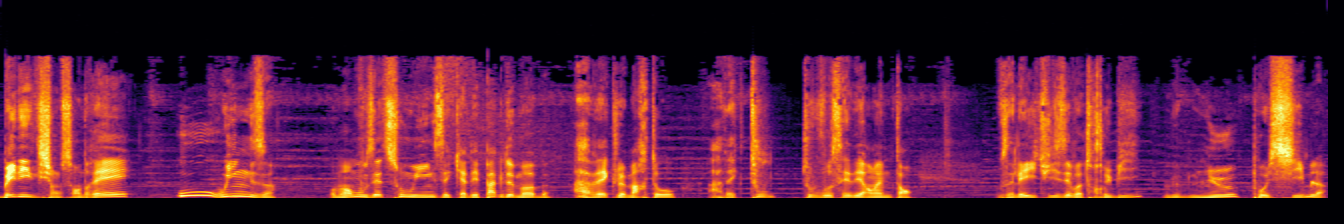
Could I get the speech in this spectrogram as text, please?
bénédiction cendrée ou wings. Au moment où vous êtes sous wings et qu'il y a des packs de mobs avec le marteau, avec tout, tous vos CD en même temps. vous allez utiliser votre rubis le mieux possible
